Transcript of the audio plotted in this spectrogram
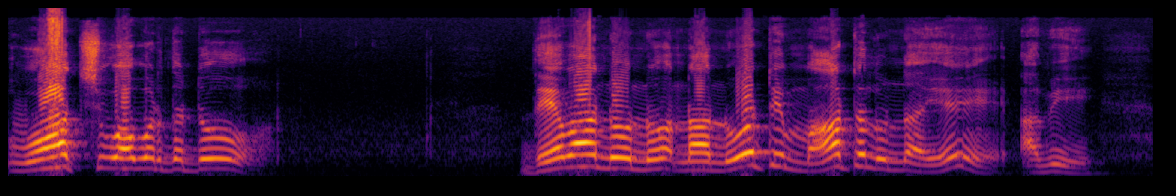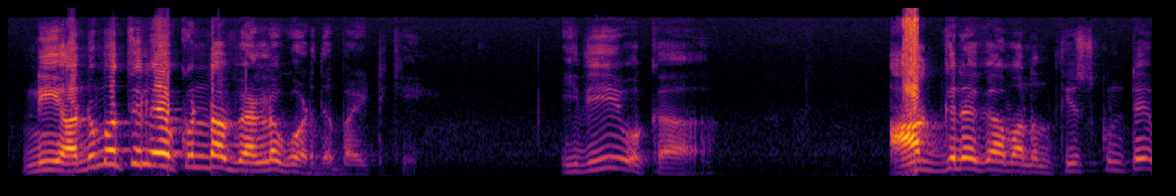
watch over the door దేవా నో నో- నా నోటి మాటలు ఉన్నాయే అవి నీ అనుమతి లేకుండా వెళ్ళకూడదు బయటికి. ఇది ఒక ఆజ్ఞగా మనం తీసుకుంటే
